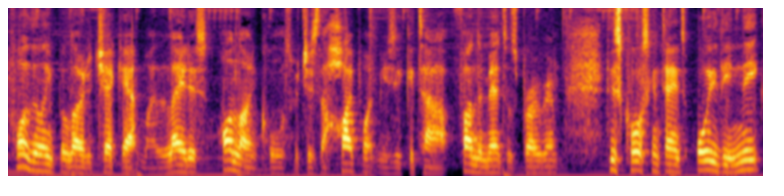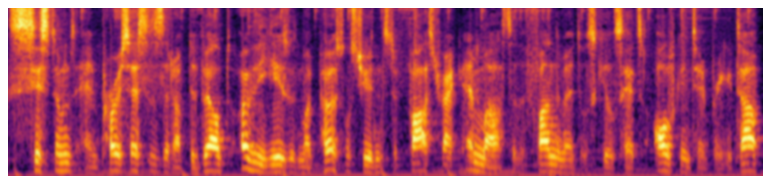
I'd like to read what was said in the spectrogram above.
follow the link below to check out my latest online course which is the Highpoint Music Guitar Fundamentals program. This course contains all of the unique systems and processes that I've developed over the years with my personal students to fast track and master the fundamentals fundamental skill sets of contemporary guitar.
